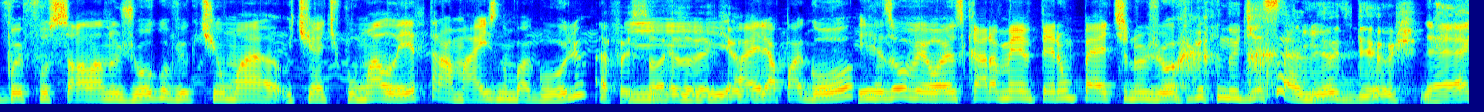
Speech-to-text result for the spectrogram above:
foi fuçar lá no jogo viu que tinha uma, tinha tipo uma letra a mais no bagulho. Aí foi só e resolver aquilo. Aí ele apagou e resolveu, aí os caras meteram um patch no jogo no dia Ah, seguinte. meu Deus. É,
